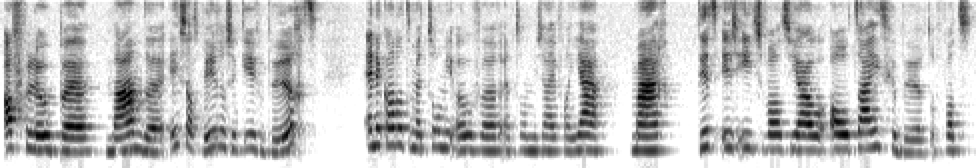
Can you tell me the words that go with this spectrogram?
afgelopen maanden is dat weer eens een keer gebeurd. En ik had het er met Tommy over. En Tommy zei van ja, maar dit is iets wat jou altijd gebeurt. Of wat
